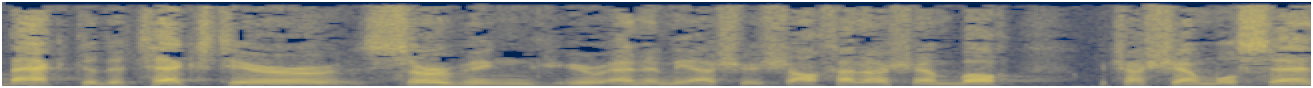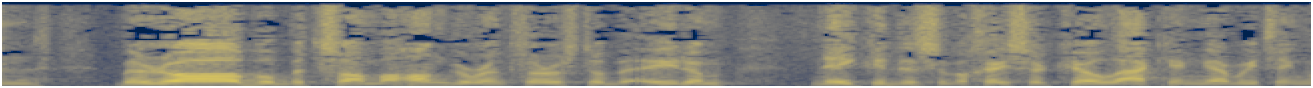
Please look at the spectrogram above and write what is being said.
back to the text here, serving your enemy, which Hashem will send, hunger and thirst of Adam, nakedness of a kill, lacking everything,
